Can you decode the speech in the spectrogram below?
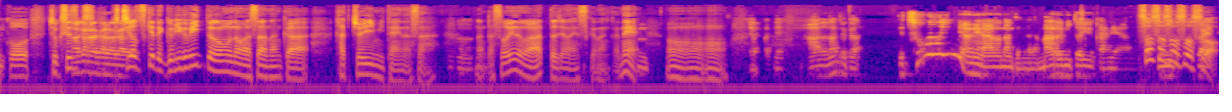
こう、直接口をつけてグビグビって飲むのがさ、なんか、かっちょいいみたいなさ、うんなんかそういうのがあったじゃないですか、なんかね。うんうんうん。やっぱね、あの、なんていうか、でちょうどいいんだよね、あの、なんていうのかな、丸みというかね。あのそうそうそうそうそ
